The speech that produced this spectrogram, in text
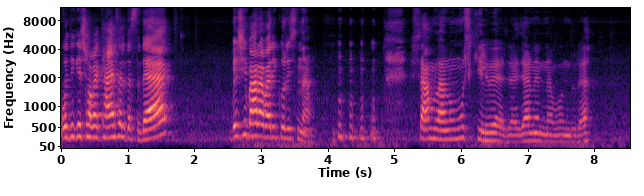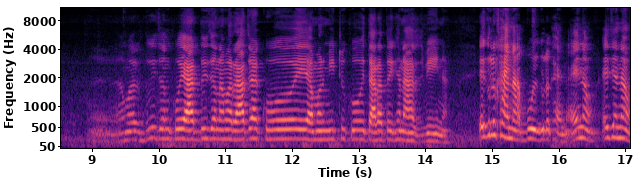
ওদিকে সবাই খায় ফেলতেছে, দেখ। বেশি বাড়াবাড়ি করিস না। সামলানো মুশকিল হয়ে যায়, জানেন না বন্ধুরা। আমার দুইজন কই, আর দুইজন আমার রাজা কই, আমার মিঠু কই, তারা তো এখানে আসবেই না। এগুলো খায় না আব্বু এগুলো খায় না। এই নাও, এই যে নাও।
